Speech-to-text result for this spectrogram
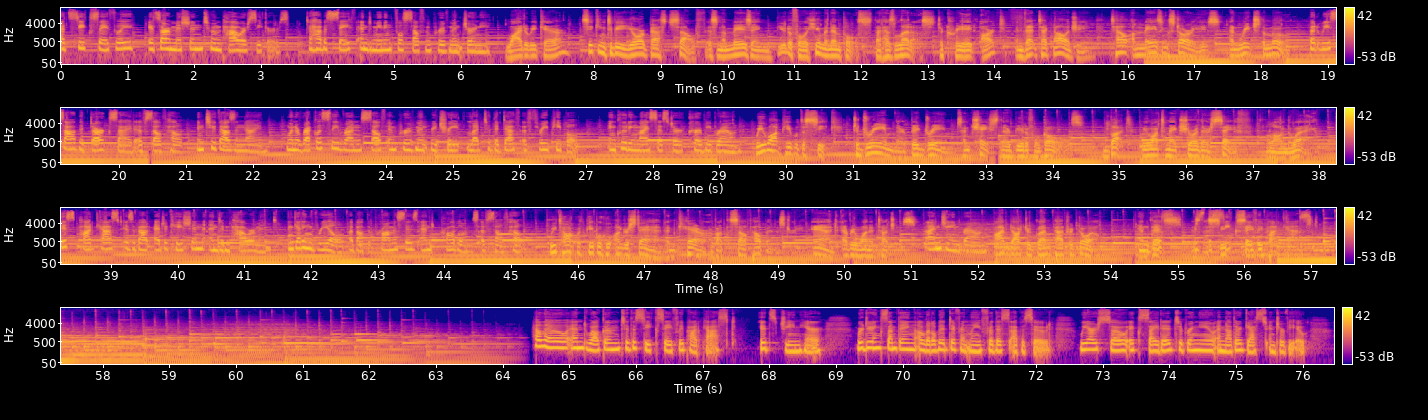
At Seek Safely, it's our mission to empower seekers to have a safe and meaningful self improvement journey. Why do we care? Seeking to be your best self is an amazing, beautiful human impulse that has led us to create art, invent technology, tell amazing stories, and reach the moon. But we saw the dark side of self help in 2009 when a recklessly run self improvement retreat led to the death of three people, including my sister, Kirby Brown. We want people to seek, to dream their big dreams and chase their beautiful goals. But we want to make sure they're safe along the way. This podcast is about education and empowerment and getting real about the promises and problems of self help. We talk with people who understand and care about the self help industry and everyone it touches. I'm Jean Brown. I'm Dr. Glenn Patrick Doyle. And, this, is the Seek Safely podcast. Hello, and welcome to the Seek Safely podcast. It's Jean here. We're doing something a little bit differently for this episode. We are so excited to bring you another guest interview.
